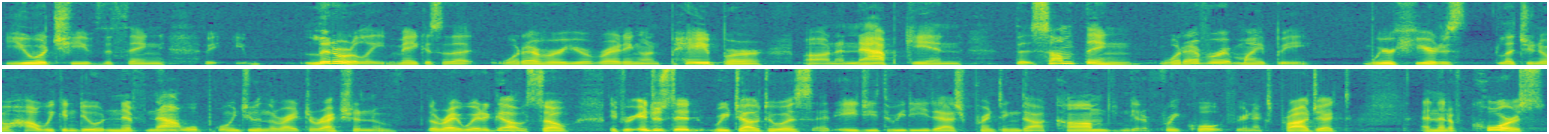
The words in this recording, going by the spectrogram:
you achieve the thing literally make it so that whatever you're writing on paper, on a napkin, that something, whatever it might be, we're here to let you know how we can do it. And if not, we'll point you in the right direction of the right way to go. So if you're interested, reach out to us at ag3d printing.com. You can get a free quote for your next project. And then, of course,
